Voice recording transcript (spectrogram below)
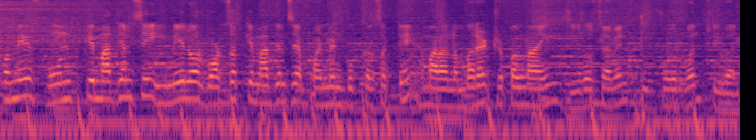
हमें फ़ोन के माध्यम से ईमेल और व्हाट्सएप के माध्यम से अपॉइंटमेंट बुक कर सकते हैं। हमारा नंबर है triple nine zero seven two four one three one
